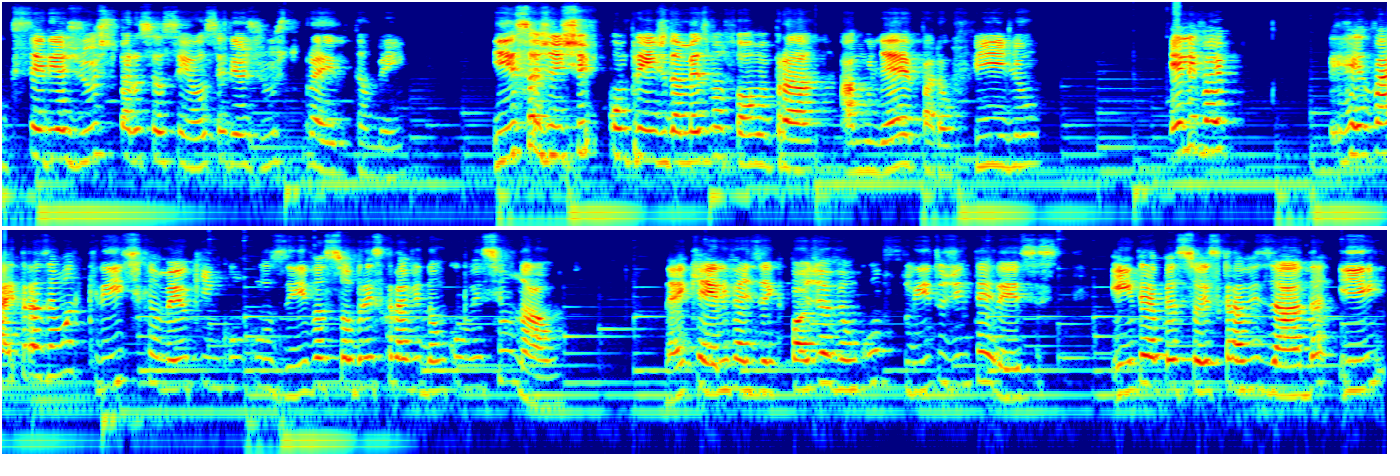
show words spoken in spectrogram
o que seria justo para o seu senhor seria justo para ele também. Isso a gente compreende da mesma forma para a mulher, para o filho. Ele vai vai trazer uma crítica meio que inconclusiva sobre a escravidão convencional, né? Que aí ele vai dizer que pode haver um conflito de interesses entre a pessoa escravizada e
